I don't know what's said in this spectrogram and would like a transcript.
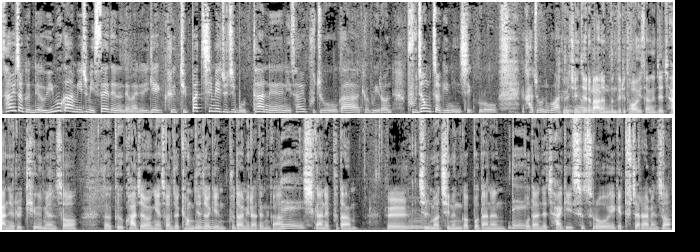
사회적 근데 의무감이 좀 있어야 되는데 말이에요. 이게 그 뒷받침해주지 못하는 이 사회 구조가 결국 이런 부정적인 인식으로 가져오는 것 같아요. 그렇죠. 이제는 네. 많은 분들이 더 이상 이제 자녀를 키우면서 어, 그 과정에서 이제 경제적인 음. 부담이라든가 네. 시간의 부담 을 음. 짊어지는 것보다는 네. 보다 이제 자기 스스로에게 투자를 하면서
